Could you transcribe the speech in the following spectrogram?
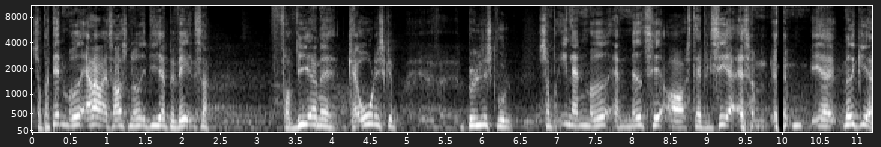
Så på den måde er der jo altså også noget i de her bevægelser, forvirrende, kaotiske øh, bølgeskvuld, som på en eller anden måde er med til at stabilisere. Altså, jeg medgiver,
